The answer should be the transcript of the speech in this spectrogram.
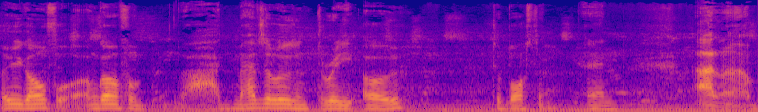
Who are you going for? I'm going for ah, Mavs are losing 3-0 to Boston, and I don't know.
